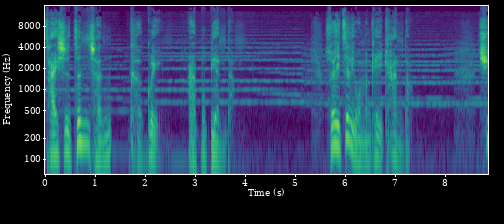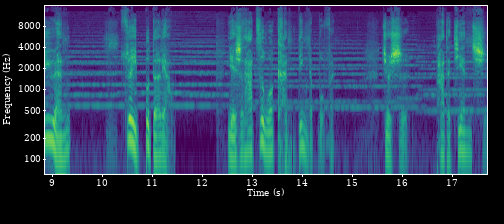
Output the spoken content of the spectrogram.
才是真诚可贵而不变的。所以这里我们可以看到，屈原最不得了，也是他自我肯定的部分，就是他的坚持。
